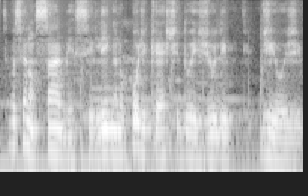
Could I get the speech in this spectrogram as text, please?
Se você não sabe, se liga no podcast do Ejule de hoje.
